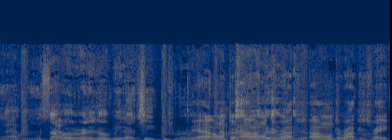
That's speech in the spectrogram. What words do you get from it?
exactly. Some of them really don't be that cheap. For. Yeah, I don't want the I don't want the Rodgers I don't want the Rodgers rate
